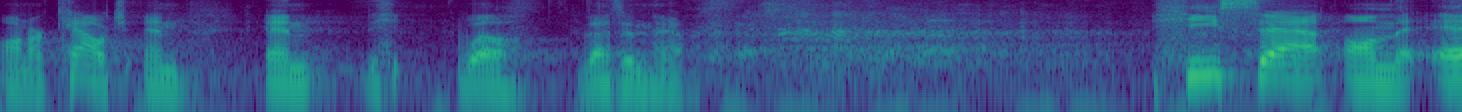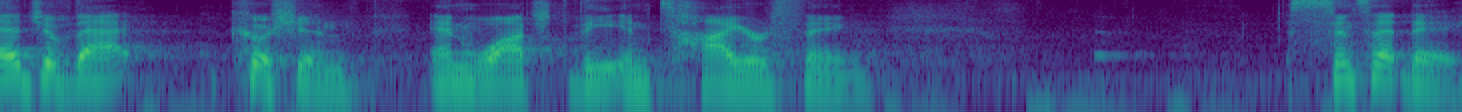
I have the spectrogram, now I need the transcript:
on our couch. And, and he, well, that didn't happen. he sat on the edge of that cushion and watched the entire thing. Since that day,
